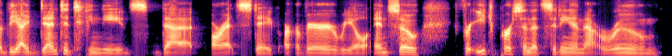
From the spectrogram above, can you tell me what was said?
The identity needs that are at stake are very real. And so, for each person that's sitting in that room,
